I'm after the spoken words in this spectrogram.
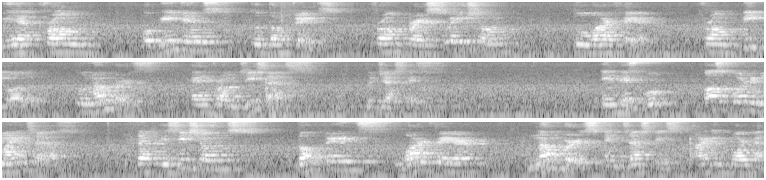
We have from obedience to doctrines, from persuasion to warfare, from people to numbers, and from Jesus to justice. In this book, Osborne reminds us that decisions, doctrines, warfare, numbers, and justice are important.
